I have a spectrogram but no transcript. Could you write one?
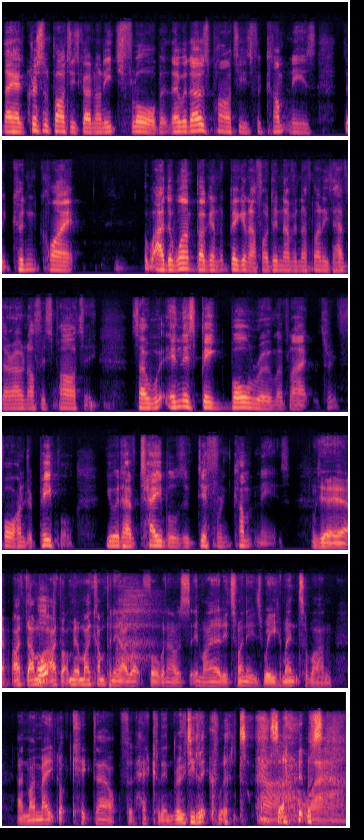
they had Christmas parties going on each floor, but there were those parties for companies that couldn't quite either weren't big, big enough or didn't have enough money to have their own office party. So in this big ballroom of like 400 people, you would have tables of different companies. Yeah, yeah. I've done my, Oh. I've my company I worked for when I was in my early 20s. We went to one and my mate got kicked out for heckling Rudi Lickwood. so it was, wow.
